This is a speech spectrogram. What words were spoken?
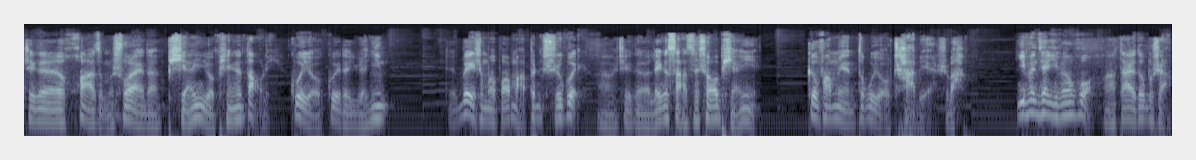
这个话怎么说来的？便宜有便宜的道理，贵有贵的原因。这为什么宝马、奔驰贵啊？这个雷克萨斯稍微便宜，各方面都有差别，是吧？一分钱一分货啊，大家都不傻。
